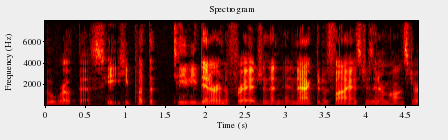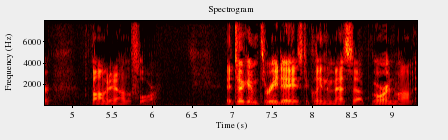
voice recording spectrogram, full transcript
Who wrote this? He he put the TV dinner in the fridge, and then, in an act of defiance to his inner monster, vomited on the floor. It took him three days to clean the mess up, gore and vomit.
